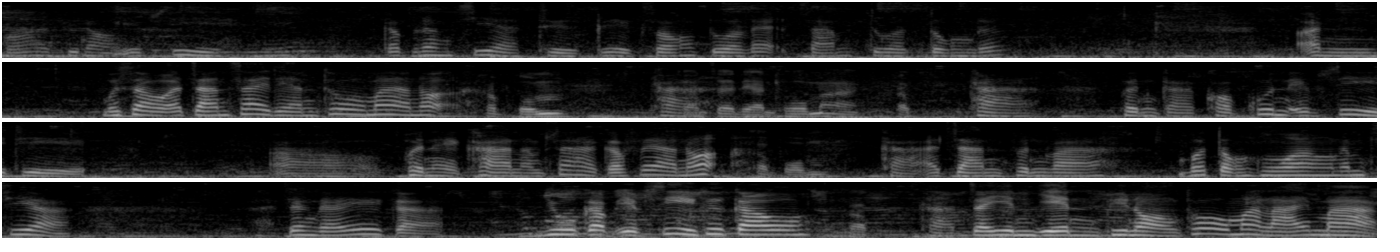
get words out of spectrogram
ขอให้พี่น้องเอฟซีกับน้ำเชี่ยถือเลขสองตัวและสามตัวตรงเด้ออันมือเสาร์อาจารย์ไส้แดนโทรมาเนาะครับผมค่ะอาจารย์ชายแดนโทรมาครับ ค่ะ เพิ่นก็ขอบคุณเอฟซีที่เอ่อเพิ่นให้ค่าน้ำซ่ากาแฟเนาะ ครับผม ค่ะอาจารย์เพิ่นว่าบ่ต้องห่วงน้ำเชี่ยจังไดก็อยู่กับเอฟซีคือเก่าครับ ค่ะใจเย็นๆพี่น้องโทรมาหลายมาก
